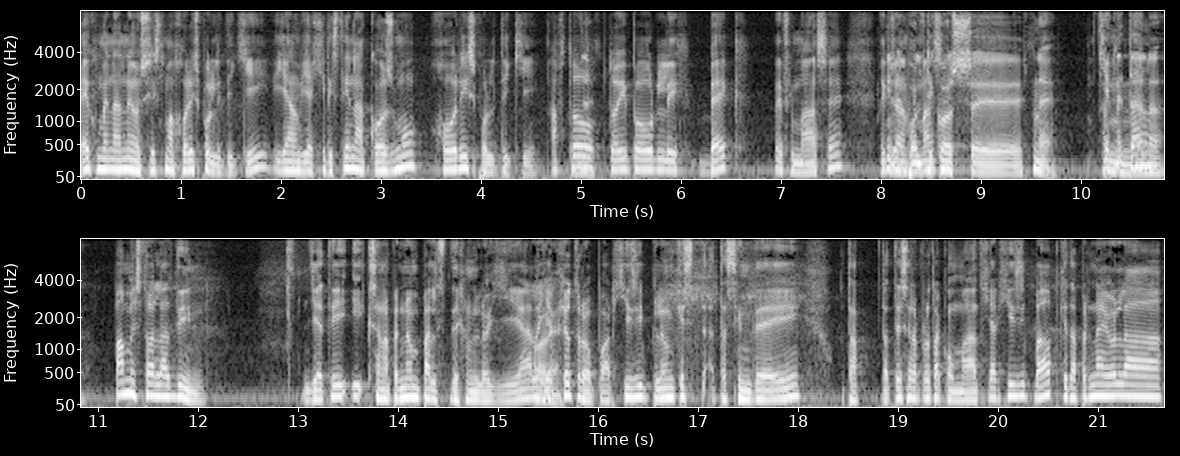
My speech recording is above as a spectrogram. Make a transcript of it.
Έχουμε ένα νέο σύστημα χωρίς πολιτική για να διαχειριστεί ένα κόσμο χωρίς πολιτική. Αυτό Ναι. το είπε ο Ουρλιχ Μπέκ, δεν θυμάσαι. Δεν είναι ξέρω αν θυμάσαι. πολιτικός... Ε, ναι. Και Απ' την μετά ένα- πάμε στο Aladdin. Γιατί ή- ξαναπερνάμε πάλι στην τεχνολογία, αλλά Ωραία. για ποιο τρόπο; Αρχίζει πλέον και στα- τα συνδέει, τα, τα τέσσερα πρώτα κομμάτια, αρχίζει μπαπ και τα περνάει όλα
